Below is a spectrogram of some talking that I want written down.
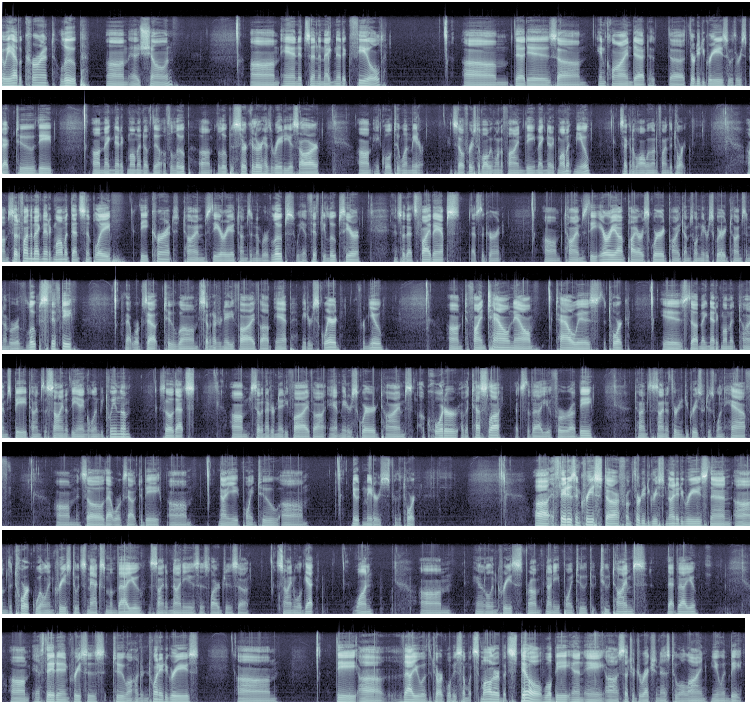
So we have a current loop um, as shown um, and it's in a magnetic field um, that is um, inclined at uh, 30 degrees with respect to the uh, magnetic moment of the of the loop. Um, the loop is circular, has a radius r um, equal to one meter. And so first of all, we want to find the magnetic moment, mu. Second of all, we want to find the torque. Um, so to find the magnetic moment, that's simply the current times the area times the number of loops. We have 50 loops here, and so that's 5 amps, that's the current, um, times the area, pi r squared, pi times 1 meter squared, times the number of loops, 50. That works out to um, 785 uh, amp meters squared for mu. Um, to find tau now, tau is the torque is the magnetic moment times b times the sine of the angle in between them. So that's um, 785 uh, amp meters squared times a quarter of a Tesla. That's the value for uh, B times the sine of 30 degrees, which is one half. Um, and so that works out to be um, 98.2 um, newton meters for the torque. Uh, if theta is increased uh, from 30 degrees to 90 degrees, then um, the torque will increase to its maximum value. The sine of 90 is as large as uh, sine will get, 1. Um, and it'll increase from 98.2 to 2 times that value. Um, if theta increases to 120 degrees, um, the uh, value of the torque will be somewhat smaller, but still will be in a uh, such a direction as to align mu and b.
